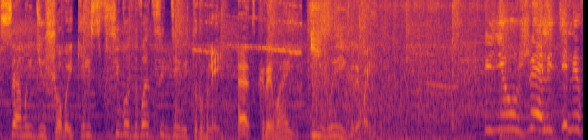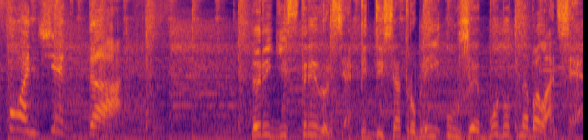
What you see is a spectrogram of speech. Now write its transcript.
Самый дешевый кейс всего 29 рублей. Открывай и выигрывай. И неужели телефончик? Да. Регистрируйся, 50 рублей уже будут на балансе.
